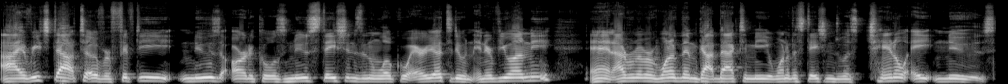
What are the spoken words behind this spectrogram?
I reached out to over 50 news articles, news stations in the local area to do an interview on me. And I remember one of them got back to me. One of the stations was Channel 8 News,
